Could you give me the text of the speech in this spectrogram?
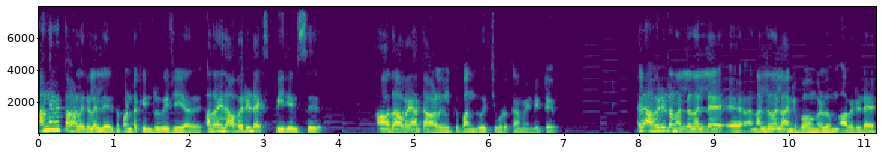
അങ്ങനത്തെ ആളുകളല്ലായിരുന്നു. പണ്ടൊക്കെ ഇന്റർവ്യൂ ചെയ്യാറ്. അതായത് അവരുടെ എക്സ്പീരിയൻസ് അതറിയാത്ത ആളുകൾക്ക് പങ്കുവെച്ച് കൊടുക്കാൻ വേണ്ടിയിട്ട്. അല്ല അവരുടെ നല്ല നല്ല നല്ല നല്ല അനുഭവങ്ങളും അവരുടെ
